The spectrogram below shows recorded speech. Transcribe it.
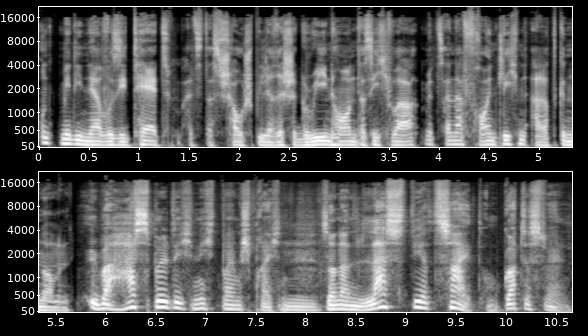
und mir die Nervosität als das schauspielerische Greenhorn, das ich war, mit seiner freundlichen Art genommen. Überhaspel dich nicht beim Sprechen, hm. sondern lass dir Zeit, um Gottes Willen.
